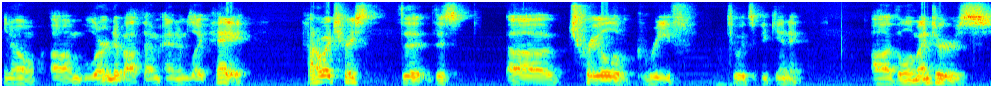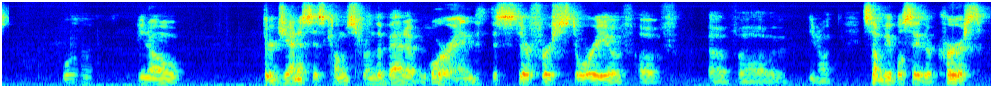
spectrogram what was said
you know um, learned about them, and I'm like, hey, how do I trace the this uh, trail of grief to its beginning. Uh, the Lamenters were, you know, their genesis comes from the Badab War, and this is their first story of of of uh, you know. Some people say they're cursed.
